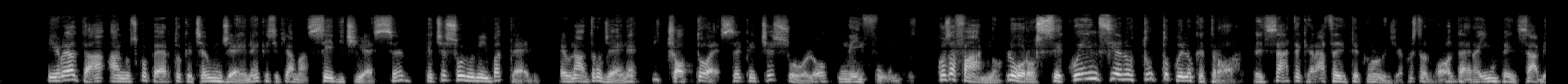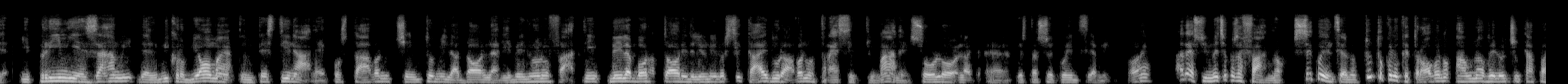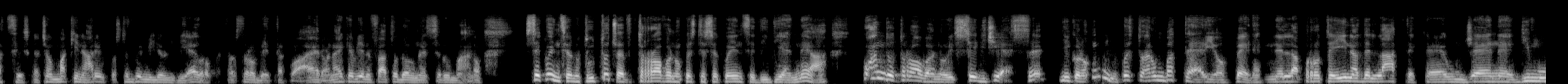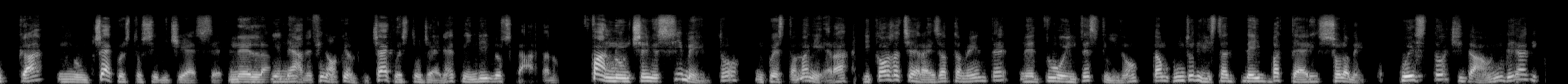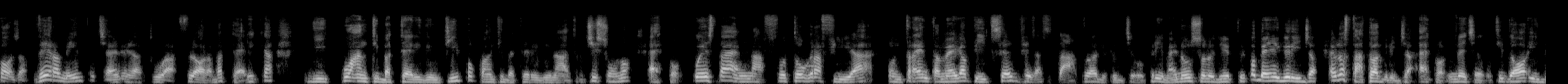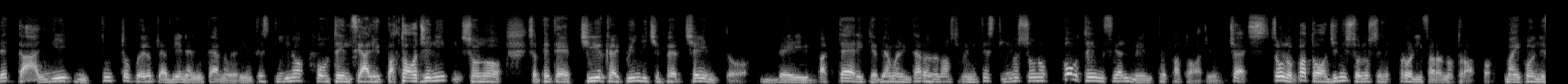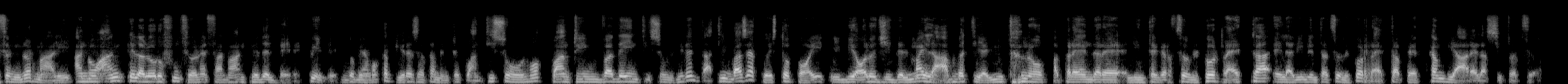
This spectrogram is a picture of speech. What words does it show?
in realtà hanno scoperto che c'è un gene che si chiama 16S che c'è solo nei batteri e un altro gene 18S che c'è solo nei funghi. Cosa fanno? Loro sequenziano tutto quello che trovano. Pensate che razza di tecnologia, questa volta era impensabile. I primi esami del microbioma intestinale costavano 100.000 dollari e venivano fatti nei laboratori delle università e duravano tre settimane solo eh, questo sequenziamento. Eh? Adesso invece cosa fanno? Sequenziano tutto quello che trovano a una velocità pazzesca. C'è un macchinario che costa 2 milioni di euro per questa robetta qua, eh? non è che viene fatto da un essere umano. Sequenziano tutto, cioè trovano queste sequenze di DNA. Quando trovano il 16S, dicono, mm, questo era un batterio. Bene, nella proteina del latte, che è un gene di mucca, non c'è questo 16S. Nel DNA del finocchio non c'è questo gene, quindi lo scartano fanno un censimento in questa maniera di cosa c'era esattamente nel tuo intestino da un punto di vista dei batteri solamente. Questo ci dà un'idea di cosa veramente c'è nella tua flora batterica, di quanti batteri di un tipo, quanti batteri di un altro ci sono. Ecco, questa è una fotografia con 30 megapixel della statua di cui dicevo prima e non solo dirti, vabbè, è grigia, è una statua grigia. Ecco, invece ti do i dettagli di tutto quello che avviene all'interno dell'intestino, potenziali patogeni, sono, sapete, circa il 15% dei batteri che abbiamo all'interno del nostro intestino sono potenzialmente patogeni, cioè sono patogeni solo se proliferano troppo, ma in condizioni normali hanno anche la loro funzione e fanno anche del bene. Quindi dobbiamo capire esattamente quanti sono, quanto invadenti sono diventati. In base a questo poi i biologi del MyLab ti aiutano a prendere l'integrazione corretta e l'alimentazione corretta per cambiare la situazione.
